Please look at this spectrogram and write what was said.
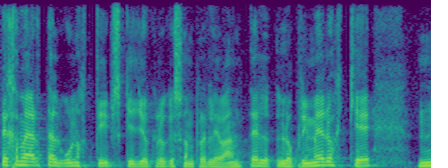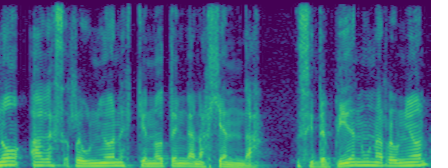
Déjame darte algunos tips que yo creo que son relevantes. Lo primero es que no hagas reuniones que no tengan agenda. Si te piden una reunión,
